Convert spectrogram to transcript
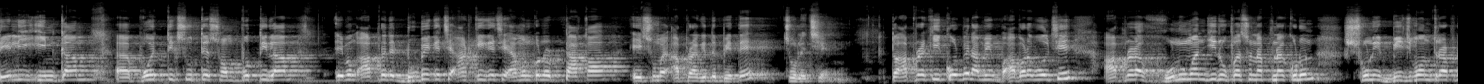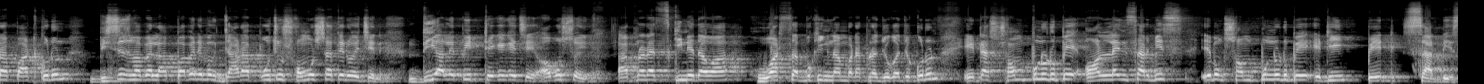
ডেলি ইনকাম পৈতৃক সূত্রে সম্পত্তি লাভ এবং আপনাদের ডুবে গেছে, আটকে গেছে এমন কোনো টাকা এই সময় আপনারা কিন্তু পেতে চলেছেন। তো আপনারা কি করবেন? আমি আবারও বলছি, আপনারা হনুমানজির উপাসনা আপনারা করুন, শনির বীজ মন্ত্র আপনারা পাঠ করুন, বিশেষভাবে লাভ পাবেন এবং যারা প্রচুর সমস্যাতে রয়েছেন, দিয়ালে পিঠ ঠেকে গেছে, অবশ্যই আপনারা স্ক্রিনে দেওয়া হোয়াটসঅ্যাপ বুকিং নাম্বার আপনারা যোগাযোগ করুন। এটা সম্পূর্ণরূপে অনলাইন সার্ভিস এবং সম্পূর্ণরূপে এটি পেড সার্ভিস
